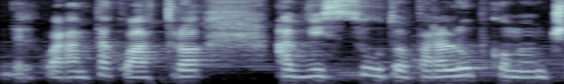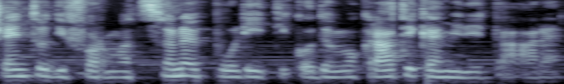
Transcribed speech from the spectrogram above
del 44 ha vissuto Paraloop come un centro di formazione politico, democratica e militare.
